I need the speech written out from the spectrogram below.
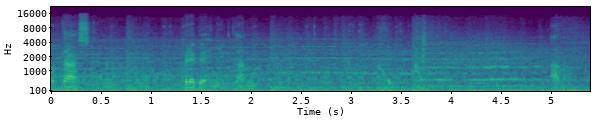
Otázka. Prebehnem tam? Áno.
